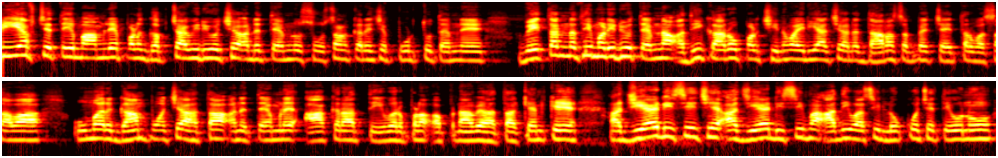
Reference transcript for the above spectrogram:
પીએફ છે તે મામલે પણ ગપચાવી રહ્યો છે અને તેમનું શોષણ કરે છે. પૂરતું તેમને વેતન નથી મળી રહ્યું. તેમના અધિકારો પણ છીનવાઈ રહ્યા છે અને ધારાસભ્ય ચૈતર વસાવા ઉમર ગામ પહોંચ્યા હતા અને તેમણે આકરા તેવર પણ અપનાવ્યા હતા. કેમ કે આ જીઆઈડીસી છે, આ જીઆઈડીસીમાં આદિવાસી લોકો છે, તેઓનું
